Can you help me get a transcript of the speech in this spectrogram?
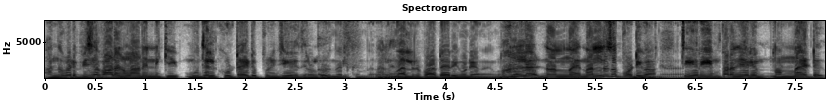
അന്ന് പഠിപ്പിച്ച പാഠങ്ങളാണ് എനിക്ക് മുതൽക്കൂട്ടായിട്ട് ഇപ്പോഴും ജീവിതത്തിലുള്ളത്. നല്ല- നല്ലൊരു പാട്ടുകാരിയും കൂടിയാണ്. നല്ല നന്നായി നല്ല സപ്പോർട്ടീവാ തിയറിയും പറഞ്ഞാലും നന്നായിട്ട്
